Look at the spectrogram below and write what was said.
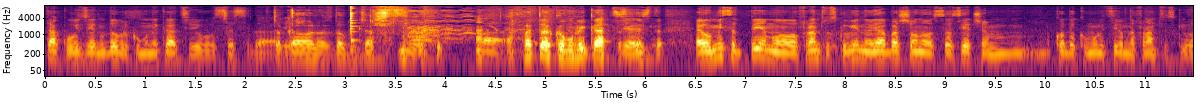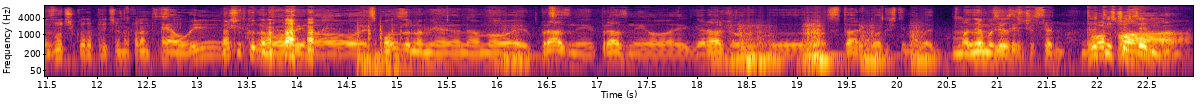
Tako, uz jednu dobru komunikaciju sve se da To kao ono s dobru čašicu. Pa to je komunikacija isto. Evo, mi sad pijemo francusko vino, ja baš ono se osjećam kod da komuniciram na francuski. Vam Zvuči kod da pričam na francuski. Evo i... Znaš otkud nam ovo vino? Ovaj, sponsor nam je nam ovaj, prazni, prazni ovaj, garažu uh, stari. Gled, Ma nemoj zezati. 2007. 2007. Opa.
